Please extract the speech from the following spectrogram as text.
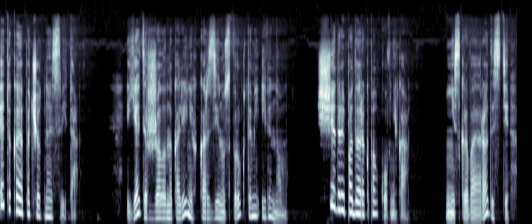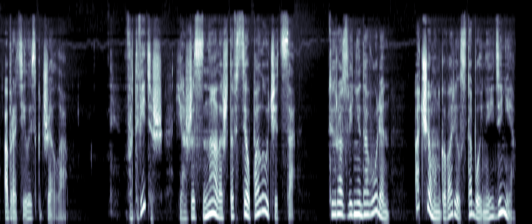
Этакая почетная свита. Я держала на коленях корзину с фруктами и вином. Щедрый подарок полковника. Не скрывая радости, обратилась к Джелла. «Вот видишь, я же знала, что все получится. Ты разве не доволен? О чем он говорил с тобой наедине?»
